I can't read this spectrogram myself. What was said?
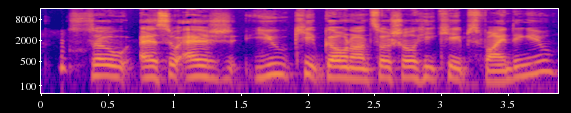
so as so as you keep going on social, he keeps finding you.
